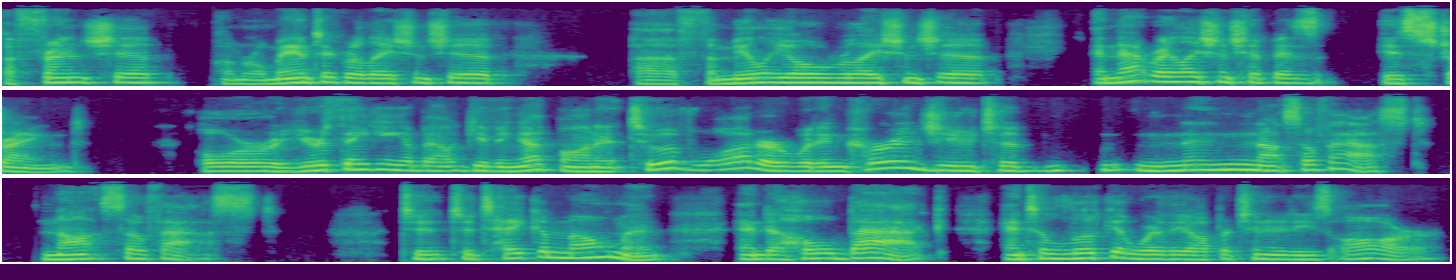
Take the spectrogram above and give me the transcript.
a friendship, a romantic relationship, a familial relationship, and that relationship is is strained, or you're thinking about giving up on it, two of water would encourage you to n- not so fast, not so fast. To, to take a moment and to hold back and to look at where the opportunities are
